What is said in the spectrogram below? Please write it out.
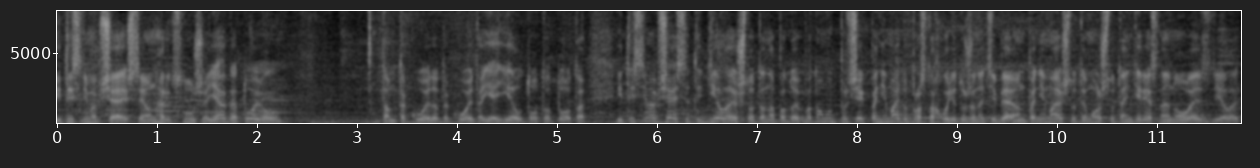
и ты с ним общаешься, и он говорит, слушай, я готовил там такое-то, такое-то, я ел то-то, то-то. И ты с ним общаешься, ты делаешь что-то наподобие. Потом он, человек понимает, он просто ходит уже на тебя, и он понимает, что ты можешь что-то интересное новое сделать.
